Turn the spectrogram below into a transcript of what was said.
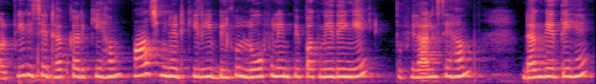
और फिर इसे ढक करके हम पाँच मिनट के लिए बिल्कुल लो फ्लेम पे पकने देंगे। तो फ़िलहाल इसे हम ढक देते हैं।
